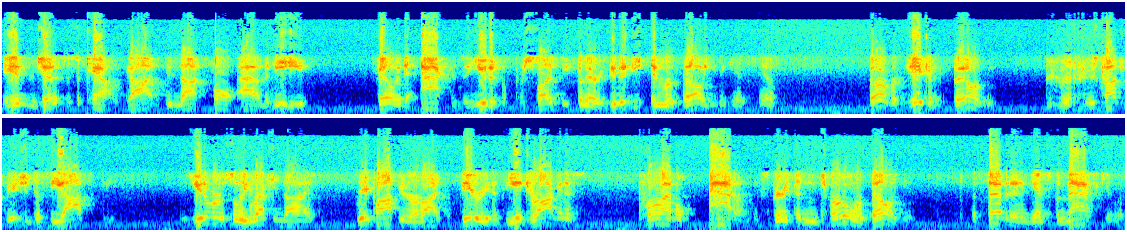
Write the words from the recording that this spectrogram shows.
in the Genesis account, God did not fault Adam and Eve failing to act as a unit, precisely for their unity and rebellion against Him. However, Jacob Boehme, whose contribution to theosophy is universally recognized, repopularized the theory that the androgynous primal Adam experienced an internal rebellion, the feminine against the masculine.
